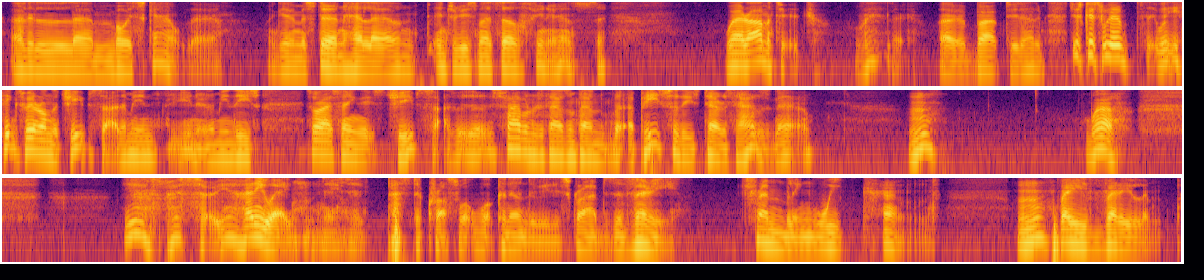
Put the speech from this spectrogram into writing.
a little um, Boy Scout there. I gave him a stern hello and introduced myself, you know, as uh, Where Armitage? Really? I barked it at him. Just because we're, he thinks we're on the cheap side. I mean, you know, I mean, these, it's all right saying that it's cheap. It's £500,000 a piece for these terrace houses now. Hmm? Well, yeah, I suppose so, yeah. Anyway, passed across what, what can only be described as a very trembling, weak hand. Hmm? Very, very limp.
